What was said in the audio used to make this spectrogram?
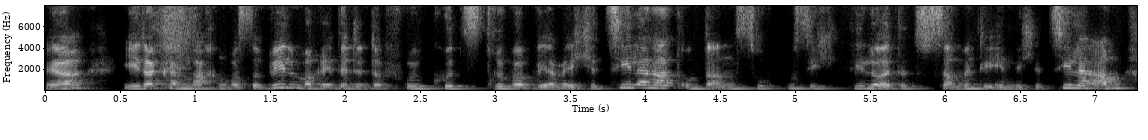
ja, jeder kann machen, was er will. Man redet in der Früh kurz drüber, wer welche Ziele hat und dann sucht man sich die Leute zusammen, die ähnliche Ziele haben und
